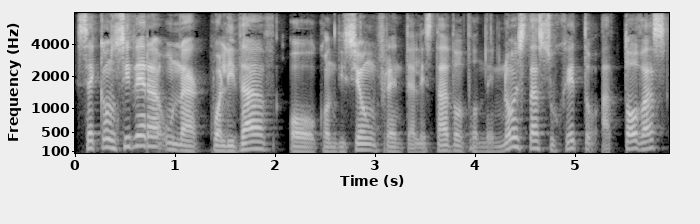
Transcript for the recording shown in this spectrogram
Se considera una cualidad o condición frente al Estado donde no está sujeto a todas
